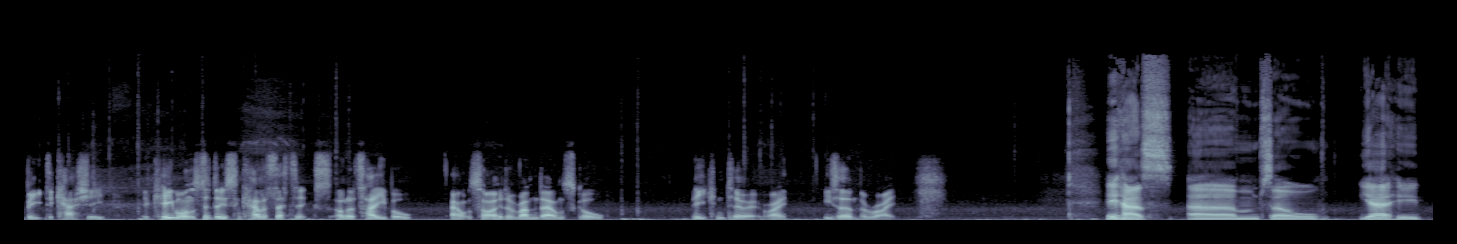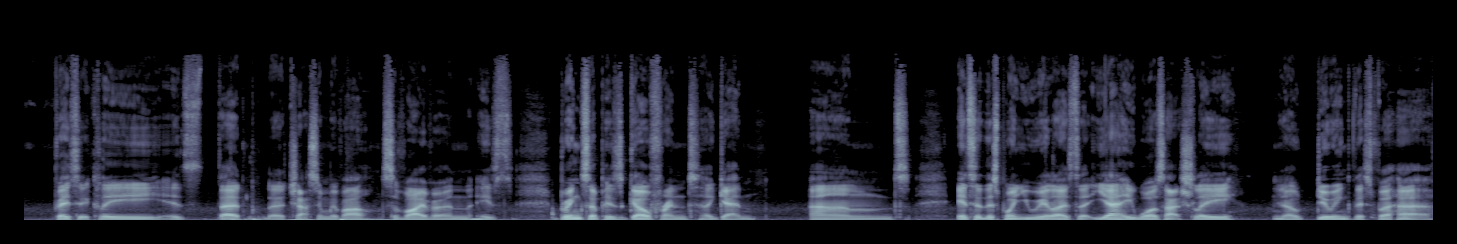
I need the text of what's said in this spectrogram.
beat Takeshi. If he wants to do some calisthenics on a table outside a rundown school, he can do it, right? He's earned the right. He has. Um, so yeah, he basically is there, they're chatting with our survivor, and he's brings up his girlfriend again, and it's at this point you realize that yeah, he was actually you know doing this for her.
